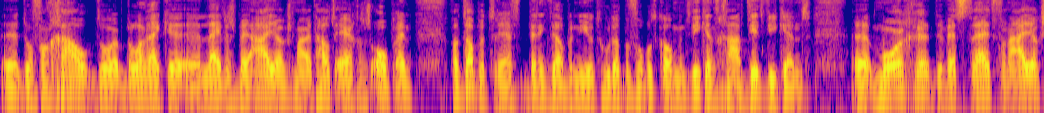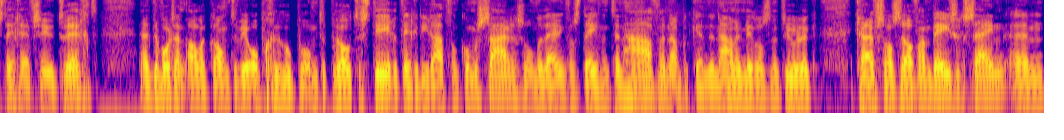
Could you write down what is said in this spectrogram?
uh, door Van Gaal, door belangrijke leiders bij Ajax, maar het houdt ergens op. En wat dat betreft ben ik wel benieuwd hoe dat bijvoorbeeld komend weekend gaat. Dit weekend, morgen de wedstrijd van Ajax tegen FC Utrecht. er wordt aan alle kanten weer opgeroepen om te protesteren tegen die raad van commissarissen onder leiding van Steven ten Haven. Nou, bekende naam inmiddels natuurlijk. Cruijff zal zelf aanwezig zijn. Um,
